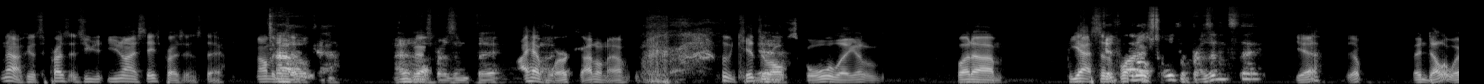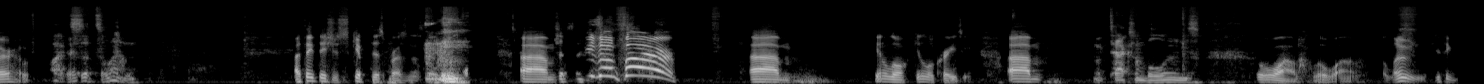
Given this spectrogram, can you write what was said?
No, because it's president. It's United States President's Day. Oh, okay. I don't know yeah. it's President's Day. I have but... work. I don't know. the kids yeah. are all school. Like, but um, yeah, so Kids the Flyers school for President's Day. Yeah, yep, in Delaware. Fuck, yeah. that's when. I think they should skip this President's Day. um, he's on fire. Um, getting a little, getting a little crazy. Um, tax on balloons. A little wild, a little wild. Balloons? You think?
